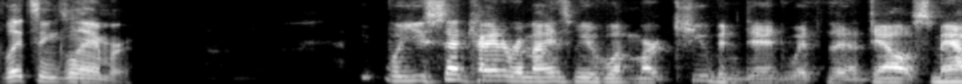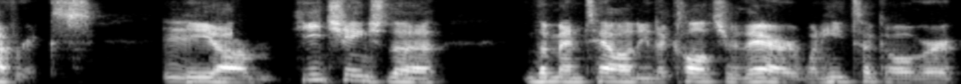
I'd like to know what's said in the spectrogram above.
Glitz and glamour. Well, you said kind of reminds me of what Mark Cuban did with the Dallas Mavericks. Mm. He um he changed the the mentality, the culture there when he took over.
